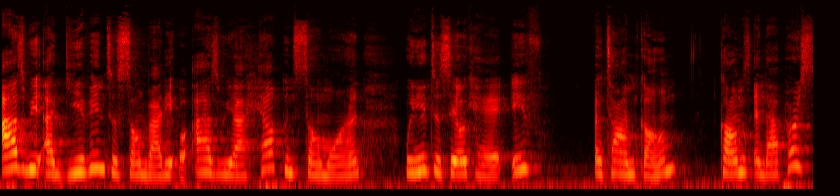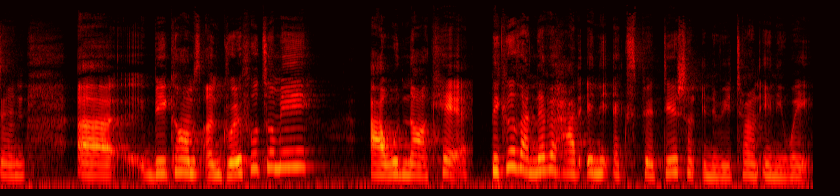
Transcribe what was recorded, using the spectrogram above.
As we are giving to somebody or as we are helping someone, we need to say, okay, if a time come comes and that person uh, becomes ungrateful to me, I would not care because I never had any expectation in return anyway.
